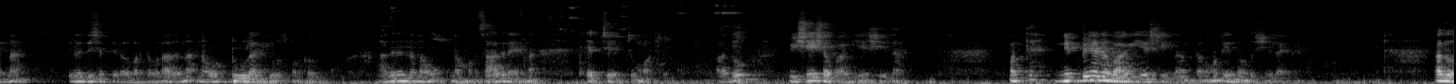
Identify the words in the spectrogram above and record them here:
ಇನ್ನು ವೃದ್ಧಿಶಕ್ತಿಗಳು ಬರ್ತಾವಲ್ಲ, ಅದನ್ನು ನಾವು ಟೂಲಾಗಿ ಯೂಸ್ ಮಾಡ್ಕೋಬೇಕು. ಅದರಿಂದ ನಾವು ನಮ್ಮ ಸಾಧನೆಯನ್ನು ಹೆಚ್ಚು ಹೆಚ್ಚು ಮಾಡಬೇಕು. ಅದು ವಿಶೇಷ ಭಾಗಿಯ ಶೀಲ. ಮತ್ತು ನಿಭೇದ ಭಾಗಿಯ ಶೀಲ ಅಂತ ಅಂದ್ಬಿಟ್ಟು ಇನ್ನೊಂದು ಶೀಲ ಇದೆ. ಅದು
